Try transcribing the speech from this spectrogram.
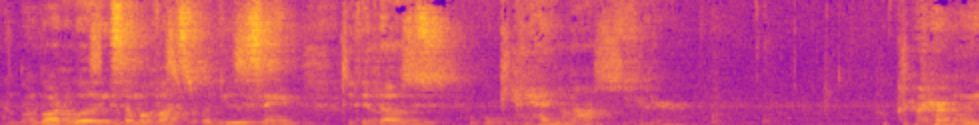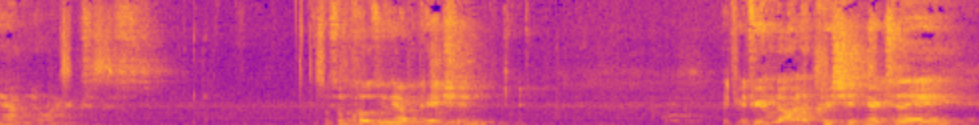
And Lord willing, some of us will do the same to those who cannot hear, who currently have no access. Some closing application. If you're not a Christian here today,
